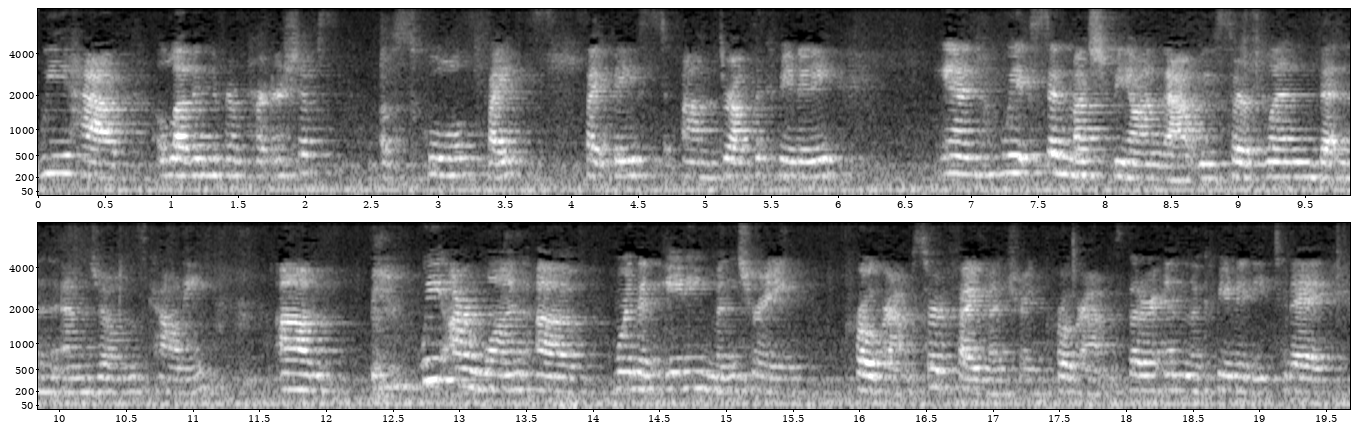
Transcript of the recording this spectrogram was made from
we have 11 different partnerships of school sites, site-based um, throughout the community. And we extend much beyond that. We serve Linn, Benton, and Jones County. Um, we are one of more than 80 mentoring programs, certified mentoring programs that are in the community today.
